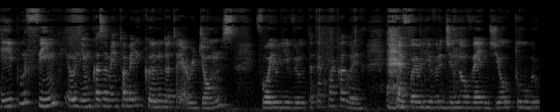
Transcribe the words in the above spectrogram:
E por fim, eu li Um Casamento Americano da Tayari Jones foi o livro, tá até com marcador ainda, é, foi o livro de novembro, de outubro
